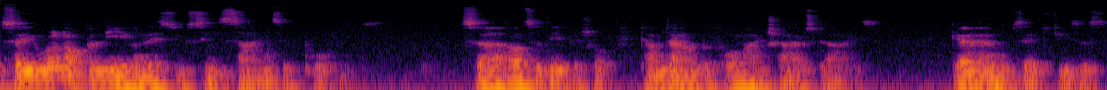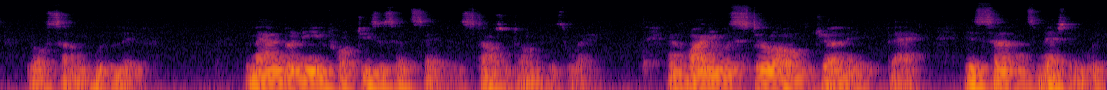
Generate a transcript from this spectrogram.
So you will not believe unless you see signs of portents. Sir, answered the official, come down before my child dies. Go home, said Jesus, your son will live. The man believed what Jesus had said and started on his way. And while he was still on the journey back, his servants met him with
